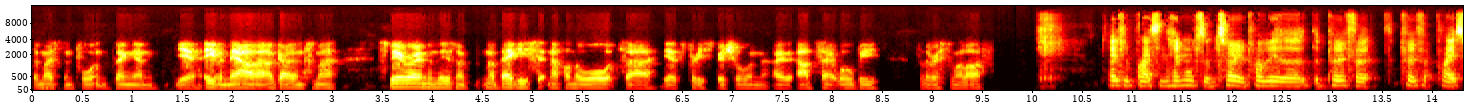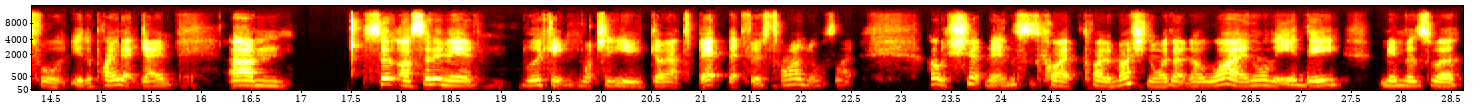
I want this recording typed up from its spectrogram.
the most important thing. And yeah, even now I go into my spare room and there's my, my baggie sitting up on the wall. It's uh, yeah, it's pretty special, and I, would say it will be for the rest of my life. Taking place in Hamilton too, probably the, the perfect perfect place for you to play that game. Um, so I was sitting there working, watching you go out to bat that first time. It was like, holy shit, man, this is quite quite emotional. I don't know why. And all the ND members were,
